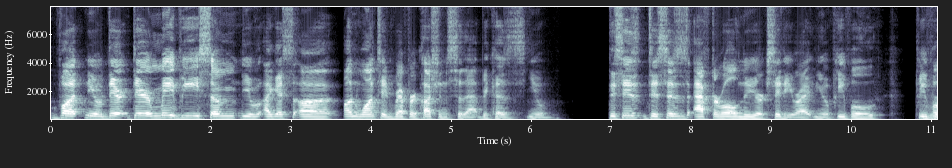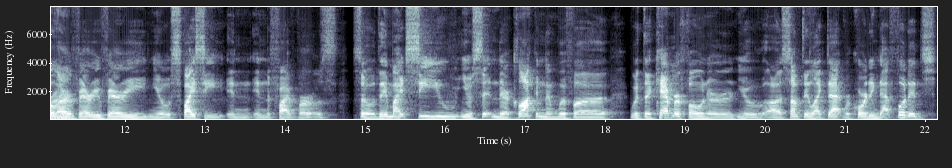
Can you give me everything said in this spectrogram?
but you know there there may be some you know, I guess uh, unwanted repercussions to that because you know this is this is after all New York City, right? You know people people Right. are very very you know spicy in in the five boroughs, so they might see you you know sitting there clocking them with a with a camera phone or you know uh, something like that, recording that footage.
